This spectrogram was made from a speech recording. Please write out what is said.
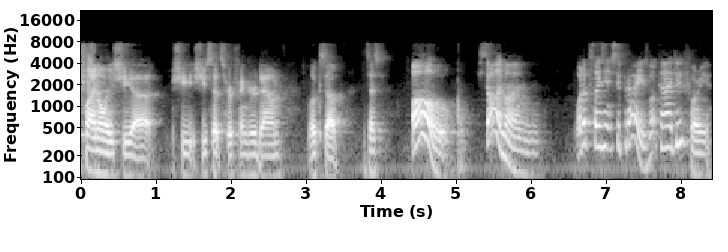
Finally, she uh, she she sets her finger down, looks up, and says, "Oh, Solomon, what a pleasant surprise! What can I do for you?"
